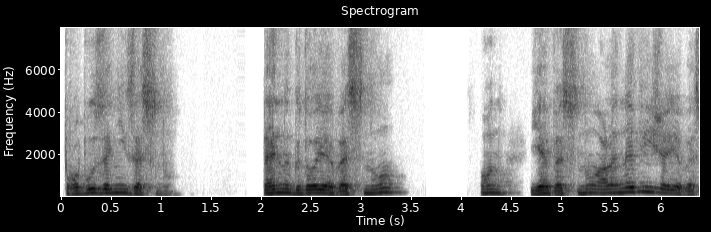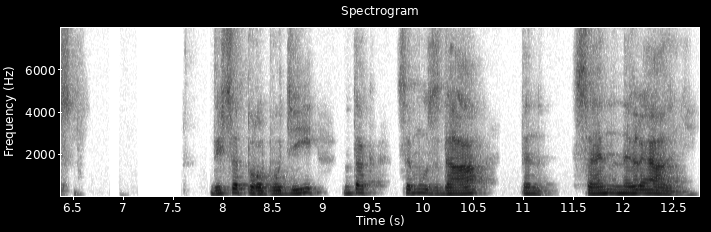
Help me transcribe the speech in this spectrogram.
Probuzení ze snu. Ten, kdo je ve snu, on je ve snu, ale neví, že je ve snu. Když se probudí, no tak se mu zdá ten sen nereální.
